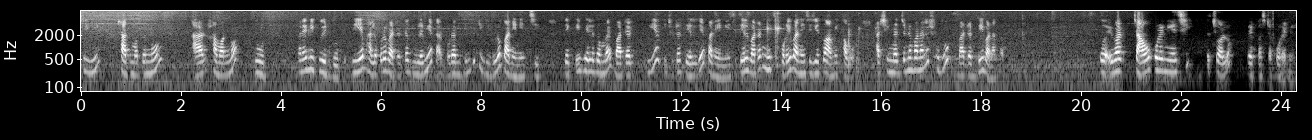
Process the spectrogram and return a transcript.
চিনি স্বাদ মতো নুন আর সামান্য দুধ মানে লিকুইড দুধ দিয়ে ভালো করে ব্যাটারটা গুলে নিয়ে তারপরে আমি কিন্তু টিকিগুলো বানিয়ে নিচ্ছি। দেখতেই পেলে তোমরা, বাটার দিয়ে কিছুটা তেল দিয়ে বানিয়ে নিয়েছি। তেল, বাটার মিক্স করেই বানিয়েছি যেহেতু আমি খাব। আর সিমরার জন্য বানালে শুধু বাটার দিয়েই বানাতাম। তো এবার চাও করে নিয়েছি। তো চলো ব্রেকফাস্টটা করে নিই।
